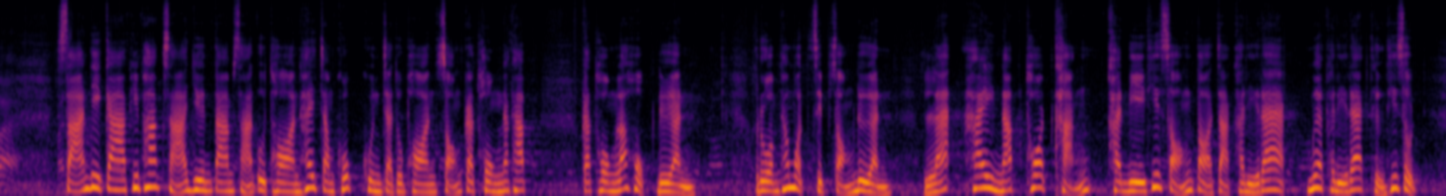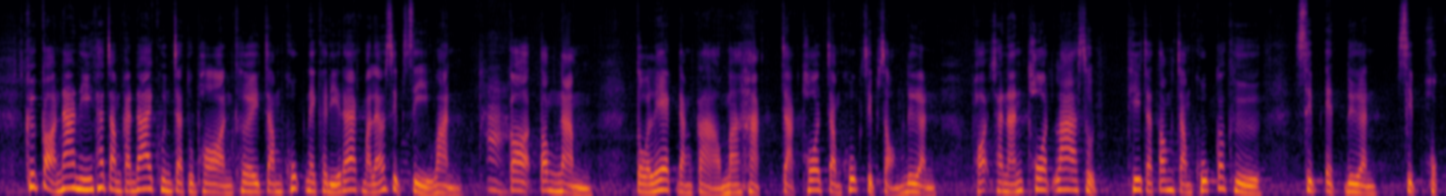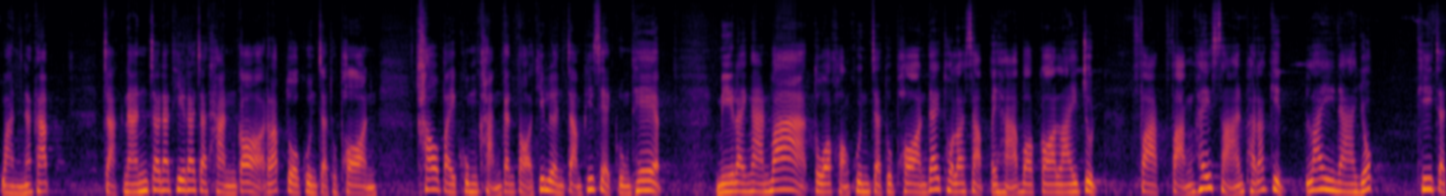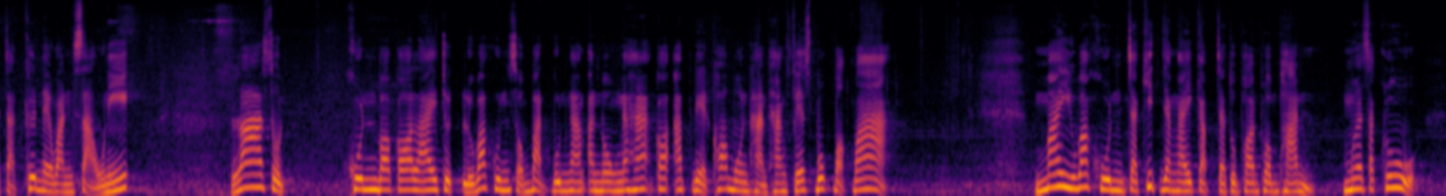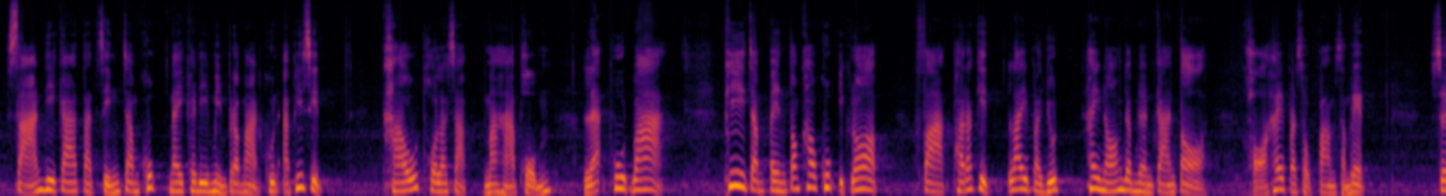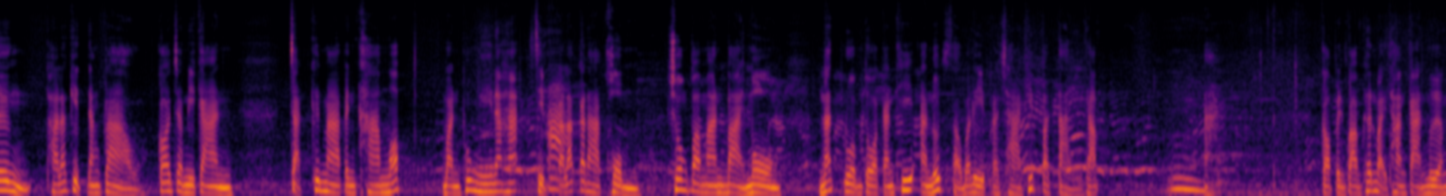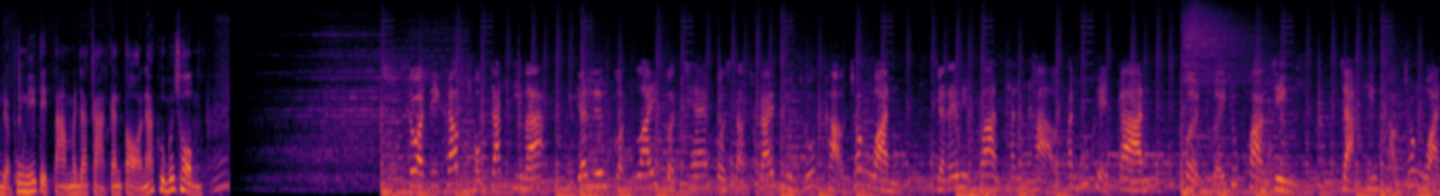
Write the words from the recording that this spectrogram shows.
ศาลฎีกาพิพากษายืนตามศาลอุทธรณ์ให้จำคุกคุณจตุพรสองกระทงนะครับ กระทงละ 6 เดือน รวมทั้งหมด 12 เดือน และให้นับโทษขังคดีที่ 2 ต่อจากคดีแรก เมื่อคดีแรกถึงที่สุด คือก่อนหน้านี้ถ้าจำกันได้คุณจตุพรเคยจำคุกในคดีแรกมาแล้ว 14 วัน ค่ะ ก็ต้องนำตัวเลขดังกล่าวมาหักจากโทษจำคุก 12 เดือน เพราะฉะนั้นโทษล่าสุดที่จะต้องจำคุกก็คือ 11 เดือน 16 วันนะครับ จากนั้นเจ้าหน้าที่ราชทัณฑ์ก็รับตัวคุณจตุพรเข้าไปคุมขังกันต่อที่เรือนจำพิเศษกรุงเทพ มีรายงานว่าตัวของคุณจตุพรได้โทรศัพท์ไปหาบกลายจุด ฝากฝังให้สารภารกิจไล่นายก ที่จะจัดขึ้นในวันเสาร์นี้ ล่าสุดคุณบกลายจุดหรือว่าคุณสมบัติบุญงามอนงนะฮะ ก็อัปเดตข้อมูลผ่านทาง Facebook บอกว่า ไม่ว่าคุณจะคิดยังไงกับจตุพรพรมพันธ์ เมื่อสักครู่ศาลฎีกาตัดสินจำคุกในคดีหมิ่นประมาทคุณอภิสิทธิ์เขาโทรศัพท์มาหาผม และพูดว่า พี่จำเป็นต้องเข้าคุกอีกรอบ ฝากภารกิจไล่ประยุทธ์ให้น้องดำเนินการต่อ ขอให้ประสบความสำเร็จ ซึ่งภารกิจดังกล่าวก็จะมีการจัดขึ้นมาเป็นคาร์ม็อบวันพรุ่งนี้นะฮะ 10ค่ะกรกฎาคม ช่วงประมาณบ่ายโมง นัดรวมตัวกันที่อนุสาวรีย์ประชาธิปไตยครับอืมก็เป็นความเคลื่อนไหวทางการเมือง เดี๋ยวพรุ่งนี้ติดตามบรรยากาศกันต่อนะคุณผู้ชม สวัสดีครับ ผมจัดทีมะ อย่าลืมกดไลค์ กดแชร์ กด subscribe YouTube ข่าวช่องวัน จะได้ไม่พลาดทันข่าวทันทุกเหตุการณ์ เปิดเผยทุกความจริง จากทีมข่าวช่องวัน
